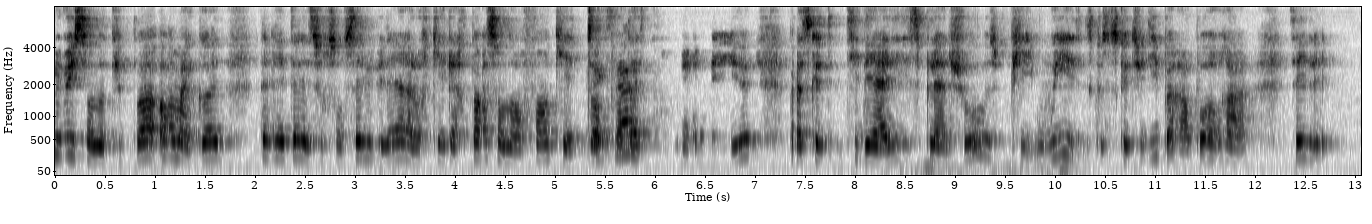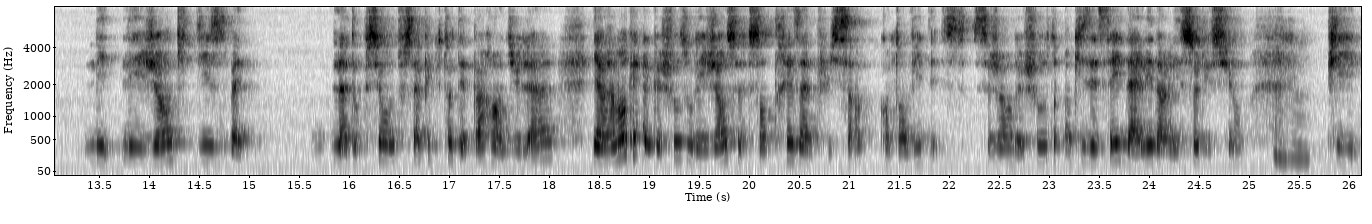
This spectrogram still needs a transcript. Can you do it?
Eux, ils s'en occupent pas. Oh my god, tel et tel est sur son cellulaire alors qu'il regarde pas son enfant qui est top, fantastique merveilleux parce que tu idéalises plein de choses. Puis oui, ce que, ce que tu dis par rapport à les, les, les, gens qui disent ben, l'adoption, tout ça, puis que toi, t'es pas rendu là, il y a vraiment quelque chose où les gens se sentent très impuissants quand on vit ce genre de choses. Donc, ils essayent d'aller dans les solutions. Mm-hmm. Puis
